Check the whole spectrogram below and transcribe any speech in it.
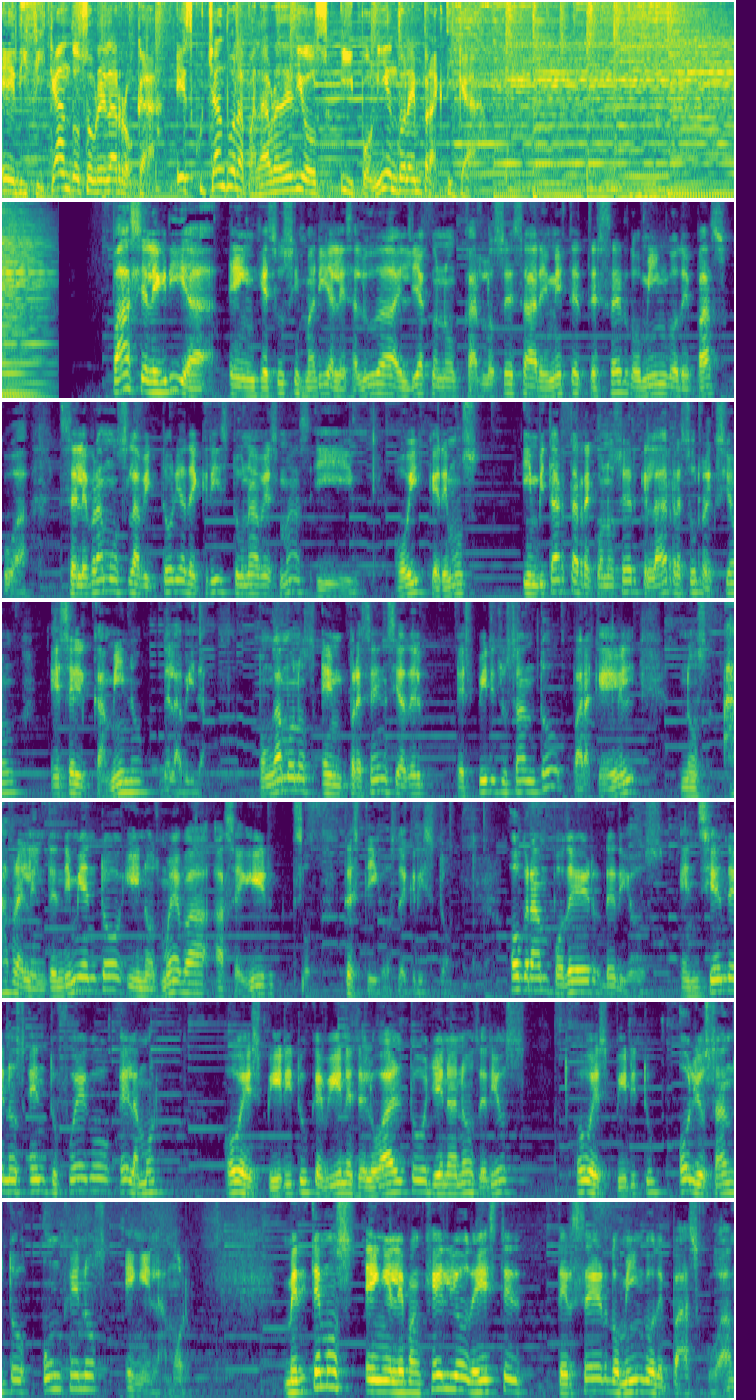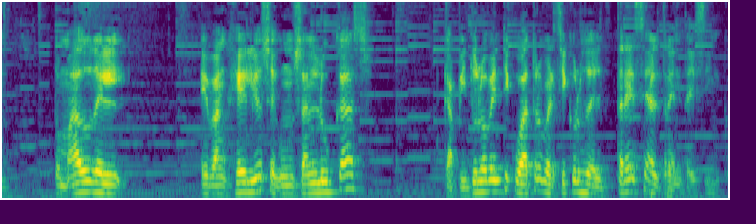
edificando sobre la roca, escuchando la palabra de Dios y poniéndola en práctica. Paz y alegría en Jesús y María. Le saluda el diácono Carlos César en este tercer domingo de Pascua. Celebramos la victoria de Cristo una vez más y hoy queremos invitarte a reconocer que la resurrección es el camino de la vida. Pongámonos en presencia del Espíritu Santo para que Él nos abra el entendimiento y nos mueva a seguir testigos de Cristo. Oh gran poder de Dios, enciéndenos en tu fuego el amor. Oh Espíritu que vienes de lo alto, llénanos de Dios. Oh Espíritu, óleo santo, úngenos en el amor. Meditemos en el Evangelio de este tercer domingo de Pascua, tomado del Evangelio según San Lucas, capítulo 24, versículos del 13 al 35.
